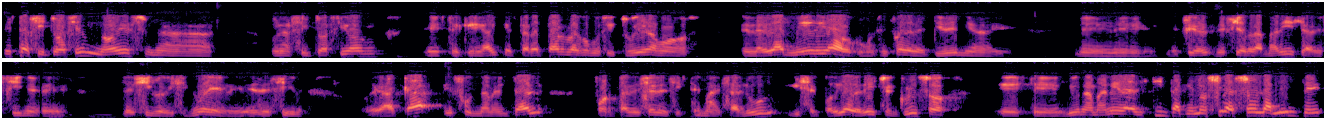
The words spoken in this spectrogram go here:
esta situación no es una, una situación este, que hay que tratarla como si estuviéramos en la Edad Media o como si fuera la epidemia de, de, de, fiebre, amarilla de fines del siglo XIX. Es decir, acá es fundamental fortalecer el sistema de salud y se podría haber hecho incluso este, de una manera distinta que no sea solamente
